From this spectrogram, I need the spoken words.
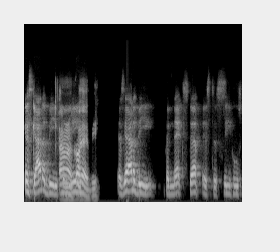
it's got to be. For I don't know. me, Go ahead, B. It's got to be the next step is to see who's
